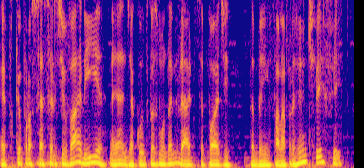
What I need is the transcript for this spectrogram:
é porque o processo seletivo varia, né, de acordo com as modalidades. Você pode também falar para gente? Perfeito.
